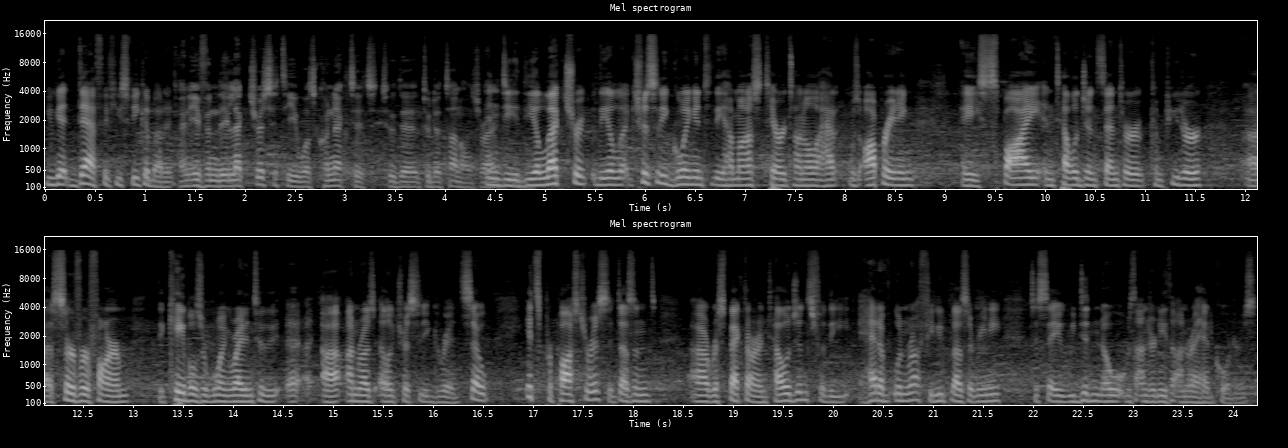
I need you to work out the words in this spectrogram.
you get death if you speak about it. And even the electricity was connected to the, to the tunnels, right? Indeed. The, electric, the electricity going into the Hamas terror tunnel had, was operating a spy intelligence center computer uh, server farm. The cables are going right into the uh, uh, UNRWA's electricity grid. So It's preposterous. It doesn't uh, respect our intelligence for the head of UNRWA, Philippe Lazzarini, to say we didn't know what was underneath UNRWA headquarters.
